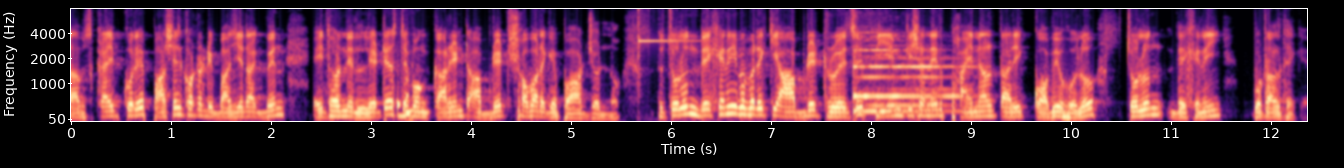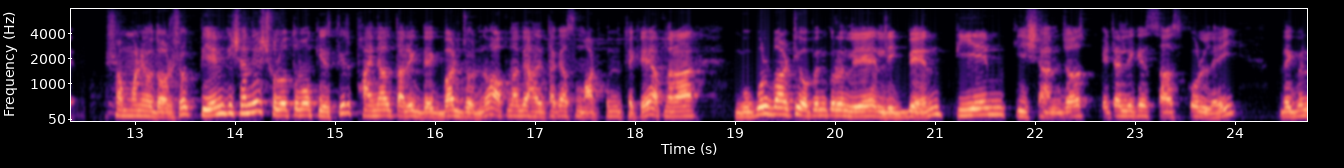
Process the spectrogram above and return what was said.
সাবস্ক্রাইব করে পাশের ঘটাটি বাজিয়ে রাখবেন এই ধরনের লেটেস্ট এবং কারেন্ট আপডেট সবার আগে পাওয়ার জন্য। তো চলুন দেখে নিই ব্যাপারে কি আপডেট রয়েছে পিএম কিষাণের ফাইনাল তারিখ কবে হলো। চলুন দেখে নিই পোর্টাল থেকে। সম্মানীয় দর্শক পিএম কিষাণের ষোলোতম কিস্তির ফাইনাল তারিখ দেখবার জন্য আপনাদের হাতে থাকা স্মার্টফোন থেকে আপনারা গুগল বারটি ওপেন করে নিয়ে লিখবেন পিএম কিষাণ জাস্ট এটা লিখে সার্চ করলেই দেখবেন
